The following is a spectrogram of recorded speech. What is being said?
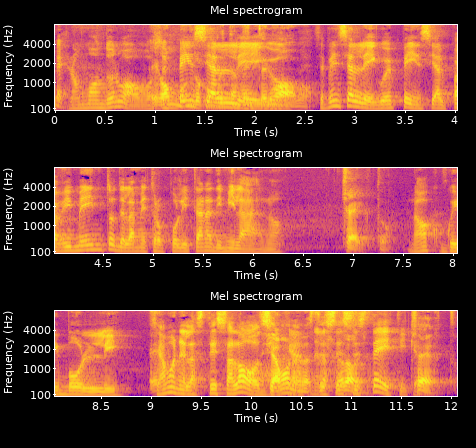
Beh, era un mondo nuovo. Se, un pensi mondo Lego, se pensi al Lego e pensi al pavimento della metropolitana di Milano, certo. No? Con quei bolli. Siamo nella stessa logica, Siamo nella stessa, nella stessa estetica. Certo.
